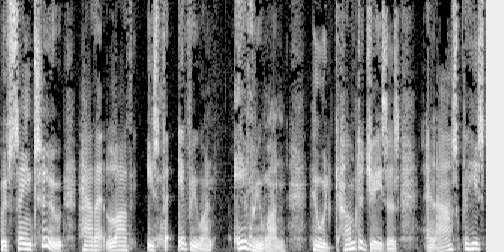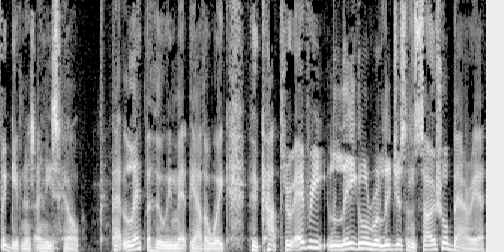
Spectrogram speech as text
We've seen too how that love is for everyone, everyone who would come to Jesus and ask for his forgiveness and his help. That leper who we met the other week, who cut through every legal, religious, and social barrier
